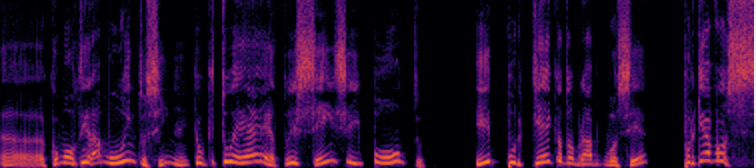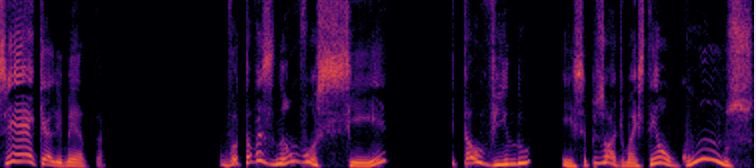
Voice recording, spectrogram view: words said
uh, como alterar muito, assim, né? Que é o que tu é, a tua essência e ponto. E por que que eu tô bravo com você? Porque é você que alimenta. Talvez não você que tá ouvindo esse episódio, mas tem alguns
